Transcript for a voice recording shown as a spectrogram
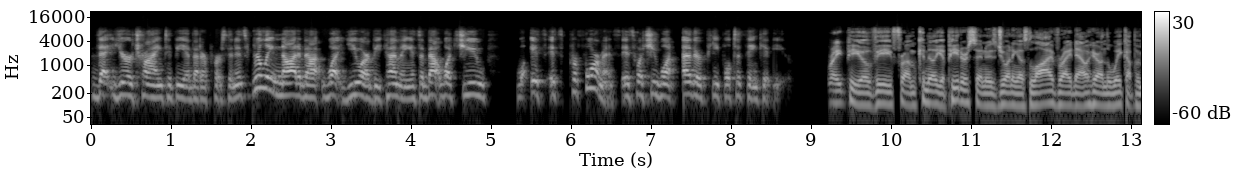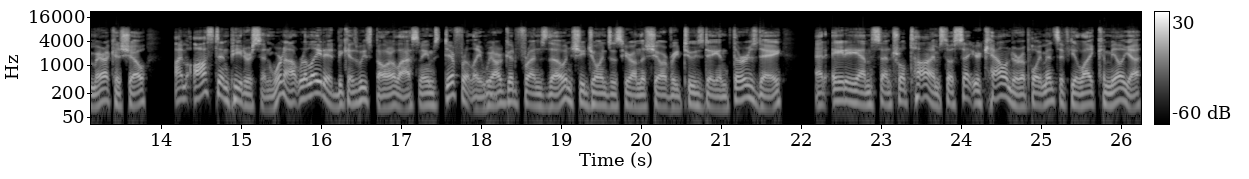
that you're trying to be a better person. It's really not about what you are becoming. It's about what you. It's it's performance. It's what you want other people to think of you. Great POV from Camelia Peterson, who's joining us live right now here on the Wake Up America show. I'm Austin Peterson. We're not related because we spell our last names differently. We are good friends, though, and she joins us here on the show every Tuesday and Thursday at 8 a.m. Central Time. So set your calendar appointments if you like Camelia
